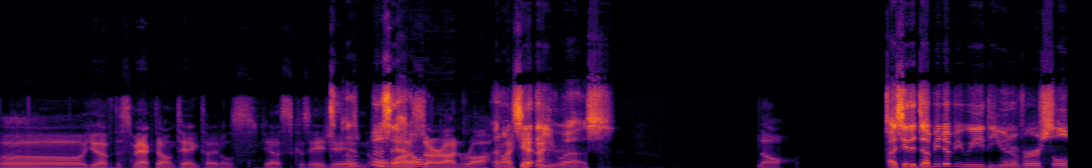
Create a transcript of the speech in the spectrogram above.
Oh, you have the SmackDown tag titles. Yes, because AJ and gonna say, I Omos don't- are on Raw. I don't see can't- the U.S. No, I see the WWE, the Universal,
